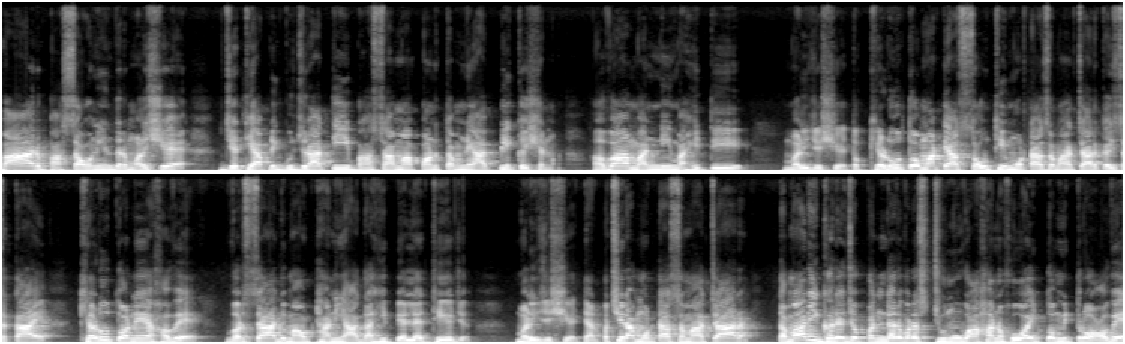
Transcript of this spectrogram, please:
બાર ભાષાઓની અંદર મળશે. જેથી આપણી ગુજરાતી ભાષામાં પણ તમને આ એપ્લિકેશનમાં હવામાનની માહિતી મળી જશે. તો ખેડૂતો માટે આ સૌથી મોટા સમાચાર કહી શકાય. ખેડૂતોને હવે વરસાદ માવઠાની આગાહી પહેલેથી જ મળી જશે. ત્યાર પછીના મોટા સમાચાર. તમારી ઘરે જો પંદર વર્ષ જૂનું વાહન હોય તો મિત્રો હવે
